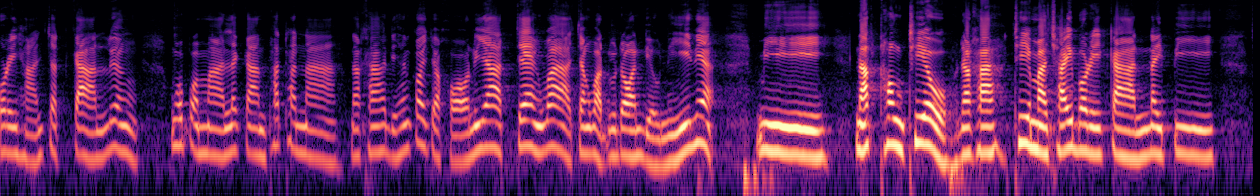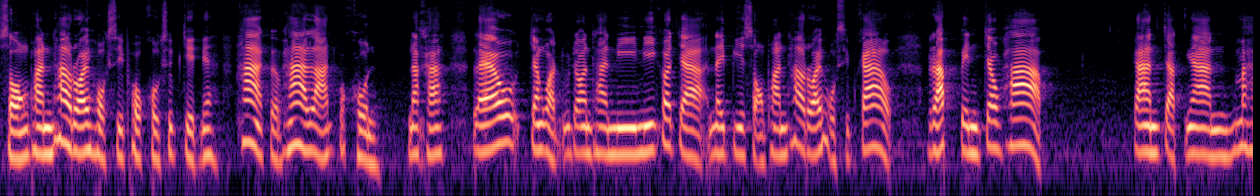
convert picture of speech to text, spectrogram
บริหารจัดการเรื่องงบประมาณและการพัฒนานะคะเดิฉันก็จะขออนุญาตแจ้งว่าจังหวัดอุดรเดี๋ยวนี้เนี่ยมีนักท่องเที่ยวนะคะที่มาใช้บริการในปี 2566-67เนี่ย5เกือบ 5 ล้านกว่าคนนะคะแล้วจังหวัดอุดรธานีนี้ก็จะในปี 2569 รับเป็นเจ้าภาพ การจัดงานมห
